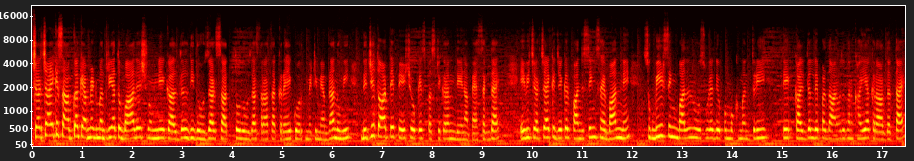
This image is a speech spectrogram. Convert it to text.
ਚਰਚਾ ਹੈ ਕਿ ਸਾਬਕਾ ਕੈਬਨਿਟ ਮੰਤਰੀਆਂ ਤੋਂ ਬਾਅਦ ਸ਼੍ਰੋਮਣੀ ਅਕਾਲੀ ਦਲ ਦੀ 2007 ਤੋਂ 2017 ਤੱਕ ਰਹੇ ਕੋਰ ਕਮੇਟੀ ਮੈਂਬਰਾਂ ਨੂੰ ਵੀ ਨਿੱਜੀ ਤੌਰ ਤੇ ਪੇਸ਼ ਹੋ ਕੇ ਸਪਸ਼ਟੀਕਰਨ ਦੇਣਾ ਪੈ ਸਕਦਾ ਹੈ। ਇਹ ਵੀ ਚਰਚਾ ਹੈ ਕਿ ਜੇਕਰ ਪੰਜ ਸਿੰਘ ਸਹਿਬਾਨ ਨੇ ਸੁਖਬੀਰ ਸਿੰਘ ਬਾਦਲ ਨੂੰ ਉਸ ਵੇਲੇ ਦੇ ਉਪ ਮੁੱਖ ਮੰਤਰੀ ਤੇ ਅਕਾਲੀ ਦਲ ਦੇ ਪ੍ਰਧਾਨ ਵਜੋਂ ਤਨਖਾਹੀਆ ਕਰਾਰ ਦਿੱਤਾ ਹੈ,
